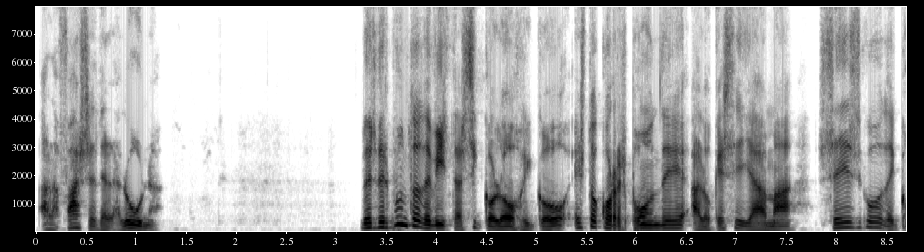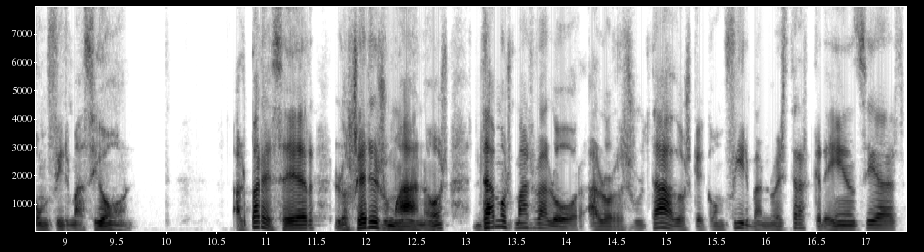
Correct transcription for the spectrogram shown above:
a la fase de la luna. Desde el punto de vista psicológico, esto corresponde a lo que se llama sesgo de confirmación. Al parecer, los seres humanos damos más valor a los resultados que confirman nuestras creencias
